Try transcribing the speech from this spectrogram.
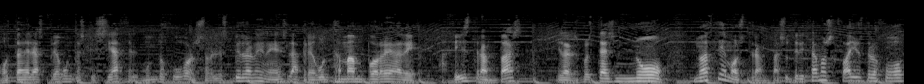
Otra de las preguntas que se hace el mundo jugón sobre el speedrunning es la pregunta mamporrea de ¿hacéis trampas? Y la respuesta es no, no hacemos trampas, utilizamos fallos del juego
